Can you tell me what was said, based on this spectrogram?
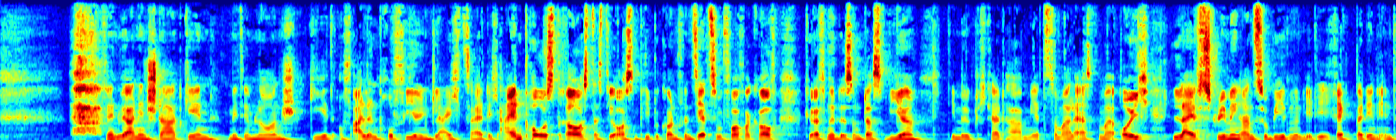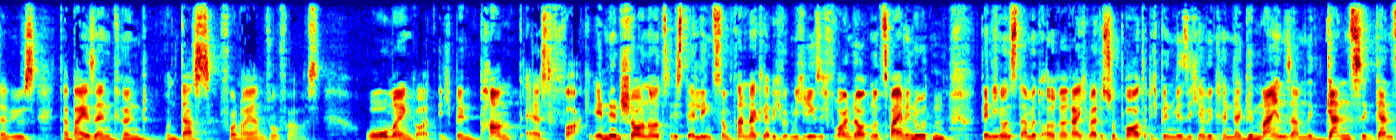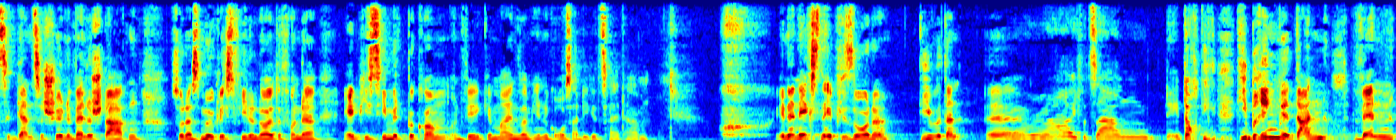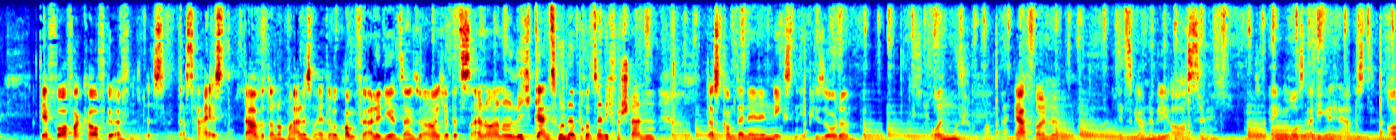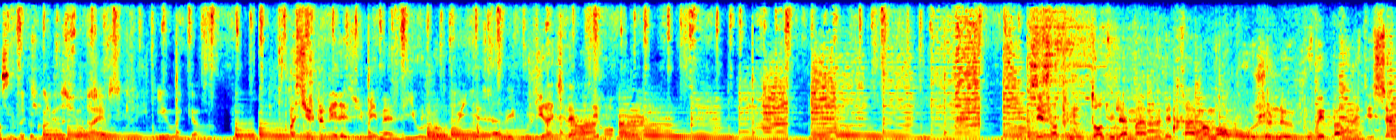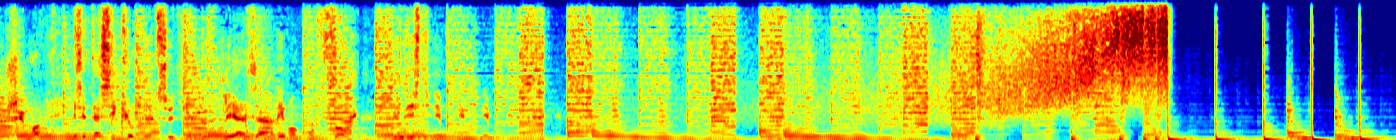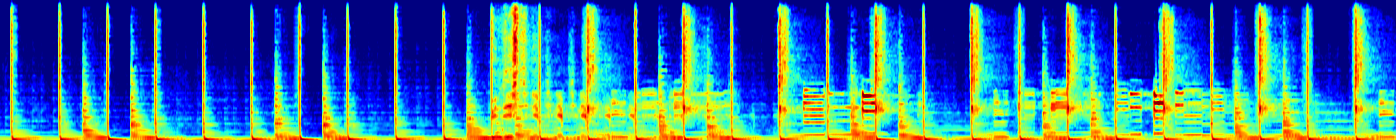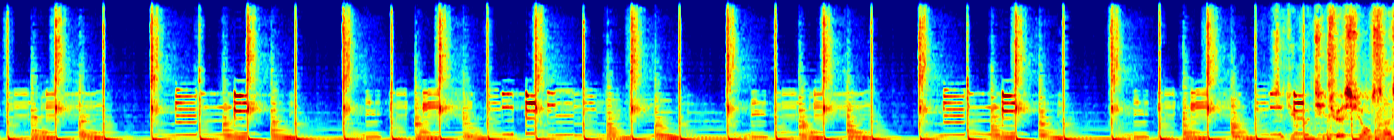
wenn wir an den Start gehen mit dem Launch, geht auf allen Profilen gleichzeitig ein Post raus, dass die Awesome People Conference jetzt zum Vorverkauf geöffnet ist und dass wir die Möglichkeit haben, jetzt zum allerersten Mal euch Livestreaming anzubieten und ihr direkt bei den Interviews dabei sein könnt und das von eurem Sofa aus. Oh mein Gott, ich bin pumped as fuck. In den Show Notes ist der Link zum Thunderclap. Ich würde mich riesig freuen. Dauert nur zwei Minuten, wenn ihr uns damit eure Reichweite supportet. Ich bin mir sicher, wir können da gemeinsam eine ganze, ganze, ganze schöne Welle starten, so dass möglichst viele Leute von der APC mitbekommen und wir gemeinsam hier eine großartige Zeit haben. In der nächsten Episode, die wird dann, äh, ich würde sagen, doch, die, die bringen wir dann, wenn der Vorverkauf geöffnet ist. Das heißt, da wird dann nochmal alles weitere kommen. Für alle, die jetzt sagen, so, oh, ich habe jetzt das eine oder andere nicht ganz hundertprozentig verstanden, das kommt dann in der nächsten Episode. Und ja, Freunde, it's gonna be awesome. Ein großartiger Herbst. Awesome People Conference Live. Here we go. Si je devais résumer ma vie aujourd'hui avec vous, je dirais que c'est d'avoir des rencontres. Tendu la main peut-être à un moment où je ne pouvais pas, où j'étais seul chez moi. Et c'est assez curieux de se dire que les hasards, les rencontres forgent une destinée. Une une bonne situation, ça.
